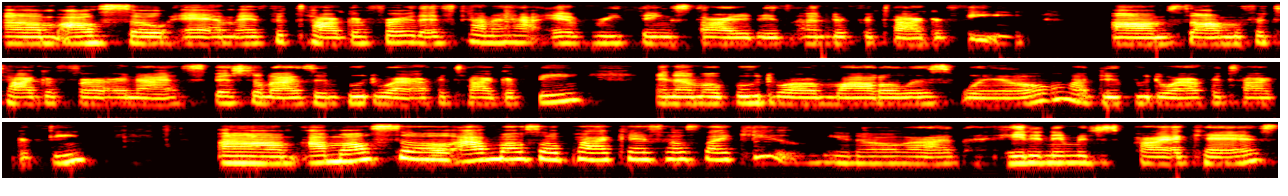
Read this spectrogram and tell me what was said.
Um, also am a photographer. That's kind of how everything started is under photography. Um, so I'm a photographer and I specialize in boudoir photography and I'm a boudoir model as well. I do boudoir photography. Um, I'm also I'm also a podcast host like you. You know, I Hidden Images podcast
